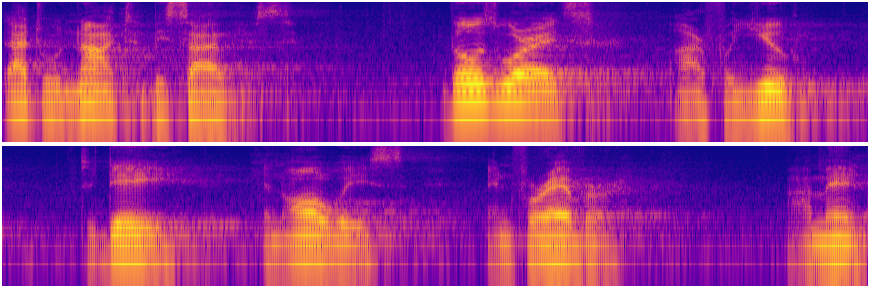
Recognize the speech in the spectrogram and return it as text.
that will not be silenced. Those words are for you today and always and forever. Amen.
